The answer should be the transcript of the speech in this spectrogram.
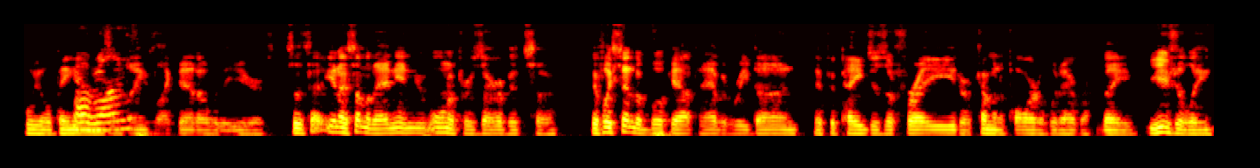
quill pens oh, really? and things like that over the years. So, you know, some of that, and you want to preserve it. So if we send a book out to have it redone, if a page is are frayed or coming apart or whatever, they usually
